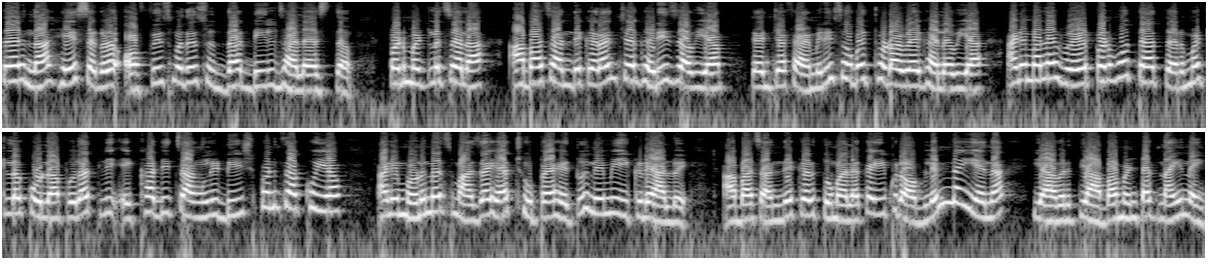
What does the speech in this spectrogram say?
तर ना हे सगळं ऑफिसमध्ये सुद्धा डील झालं असतं. पण म्हटलं चला आबा चांदेकरांच्या घरी जाऊया त्यांच्या फॅमिली सोबत थोडा वेळ घालवूया. आणि मला वेळ पण होता तर म्हटलं कोल्हापुरातली एखादी चांगली डिश पण चाखूया. आणि म्हणूनच माझा या छुप्या हेतूने मी इकडे आलोय. आबा चांदेकर तुम्हाला काही प्रॉब्लेम नाहीये ना? यावरती आबा म्हणतात नाही नाही.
